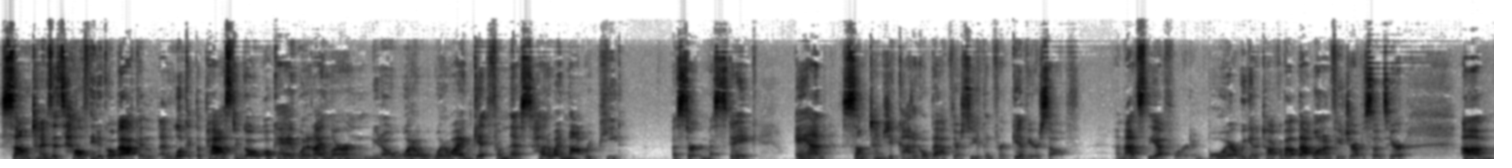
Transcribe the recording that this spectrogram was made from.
sometimes it's healthy to go back and, and look at the past and go, okay, what did I learn? You know, what do, what do I get from this? How do I not repeat a certain mistake? And sometimes you got to go back there so you can forgive yourself. And that's the F word. And boy, are we going to talk about that one on future episodes here. Um,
